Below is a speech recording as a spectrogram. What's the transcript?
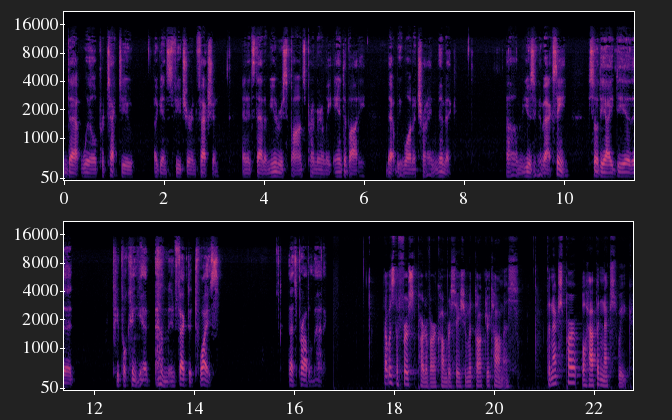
that will protect you against future infection. And it's that immune response, primarily antibody, that we want to try and mimic um, using a vaccine. So the idea that people can get infected twice, that's problematic. That was the first part of our conversation with Dr. Thomas. The next part will happen next week.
